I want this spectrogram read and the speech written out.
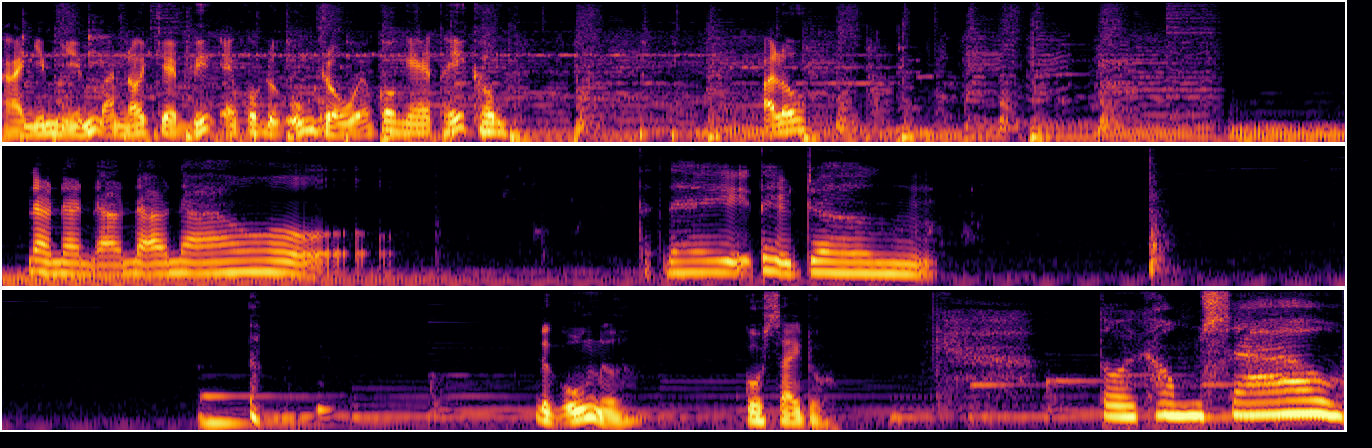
À nhiễm nhiễm anh nói cho em biết em không được uống rượu Em có nghe thấy không? Alo? Nào nào nào nào nào. Đây thầy Trần. Đừng uống nữa. Cô say rồi. Tôi không sao.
